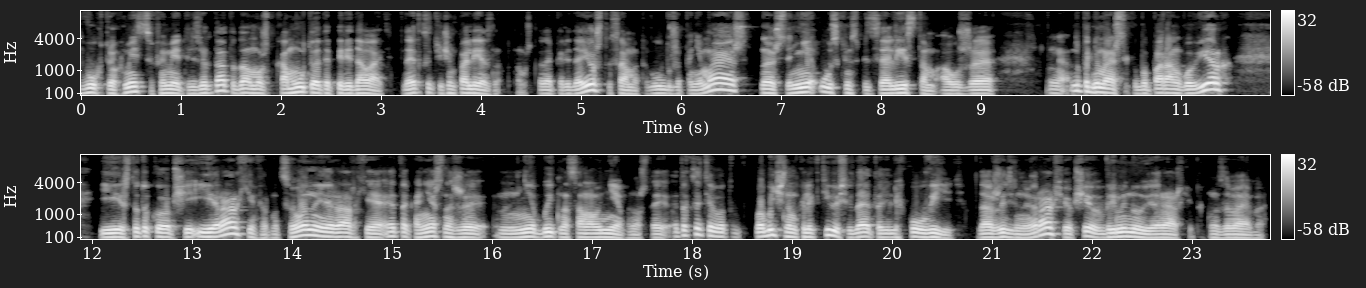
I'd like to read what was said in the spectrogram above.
двух-трех месяцев имеет результат, тогда он может кому-то это передавать. Да, это, кстати, очень полезно, потому что когда передаешь, ты сам это глубже понимаешь, становишься не узким специалистом, а уже э, ну, поднимаешься как бы по рангу вверх, и что такое вообще иерархия, информационная иерархия? Это, конечно же, не быть на самом дне, потому что это, кстати, вот в обычном коллективе всегда это легко увидеть, да, жизненную иерархию, вообще временную иерархию, так называемую.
